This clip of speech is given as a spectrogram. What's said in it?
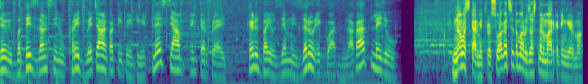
જેવી બધી જ લણસીનું ખરીદ વેચાણ કરતી પેઢી એટલે શ્યામ એન્ટરપ્રાઇઝ. ખેડૂત ભાઈઓ, જેમની જરૂર એકવાર મુલાકાત લેજો. નમસ્કાર મિત્રો, સ્વાગત છે તમારું જસદણ માર્કેટિંગ એડમાં.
